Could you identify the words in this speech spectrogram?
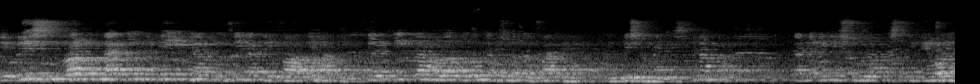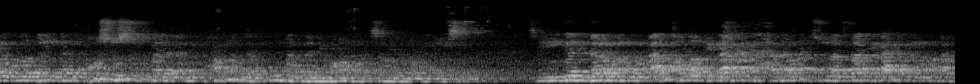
Iblis radnatun hina unzilat al-Fatihah ketika Allah turunkan surat Al-Fatihah Iblis menangis. Kenapa? Karena ini surat istimewa yang Allah berikan khusus kepada Nabi Muhammad dan umat Nabi Muhammad SAW. Sehingga di dalam Al-Quran Allah bedakan antara surat Fatihah dan Al-Quran.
